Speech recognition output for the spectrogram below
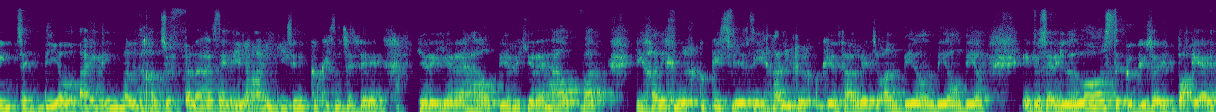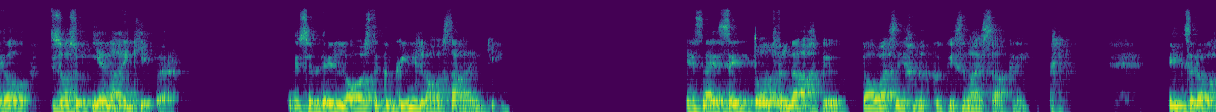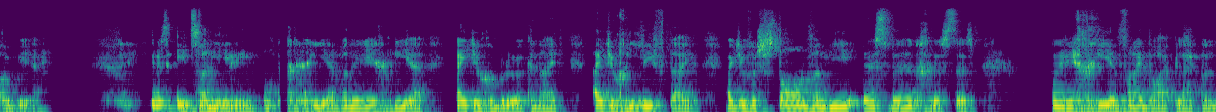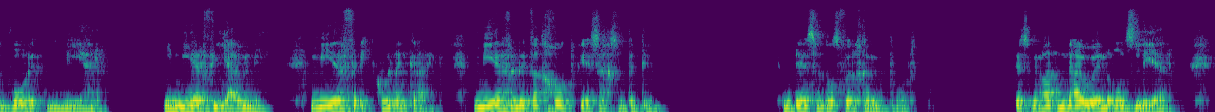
En sy deel uit en maar dit gaan so vinnig is net hierdie handjies en die koekies en sy sê net Here Here help Here Here help wat? Jy gaan nie genoeg koekies wees nie jy gaan nie genoeg koekies hou net so aan deel en deel en deel. En toe sy die laaste koekies uit die pakkie uithaal dis daar so een handjie oor dis sit die laaste koekie in die laaste handjie en sy sê tot vandag toe daar was nie genoeg koekies in daai sak nie iets het al gebeur En is iets van hierdie om te gee, wanneer jy gee uit jou gebrokenheid, uit jou geliefdheid, uit jou verstaan van wie jy is binne in Christus. Wanneer jy gee vanuit daai plek, dan word dit meer. Nie meer vir jou nie, meer vir die koninkryk, meer vir dit wat God besig is om te doen. Dis wat ons voorgeroep word. Dis wat nou in ons leer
